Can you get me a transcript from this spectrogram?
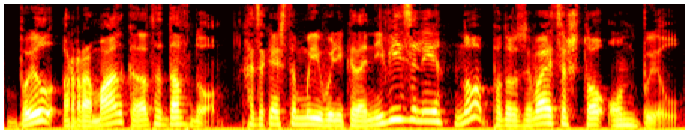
был роман когда-то давно. Хотя, конечно, мы его никогда не видели, но подразумевается, что он был.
